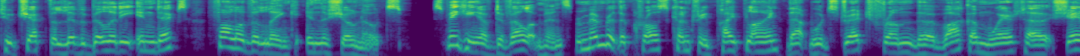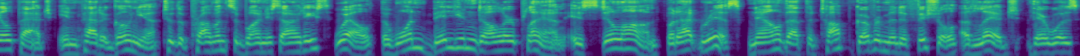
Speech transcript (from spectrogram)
To check the livability index, follow the link in the show notes. Speaking of developments, remember the cross country pipeline that would stretch from the Vaca Muerta shale patch in Patagonia to the province of Buenos Aires? Well, the $1 billion plan is still on, but at risk now that the top government official alleged there was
